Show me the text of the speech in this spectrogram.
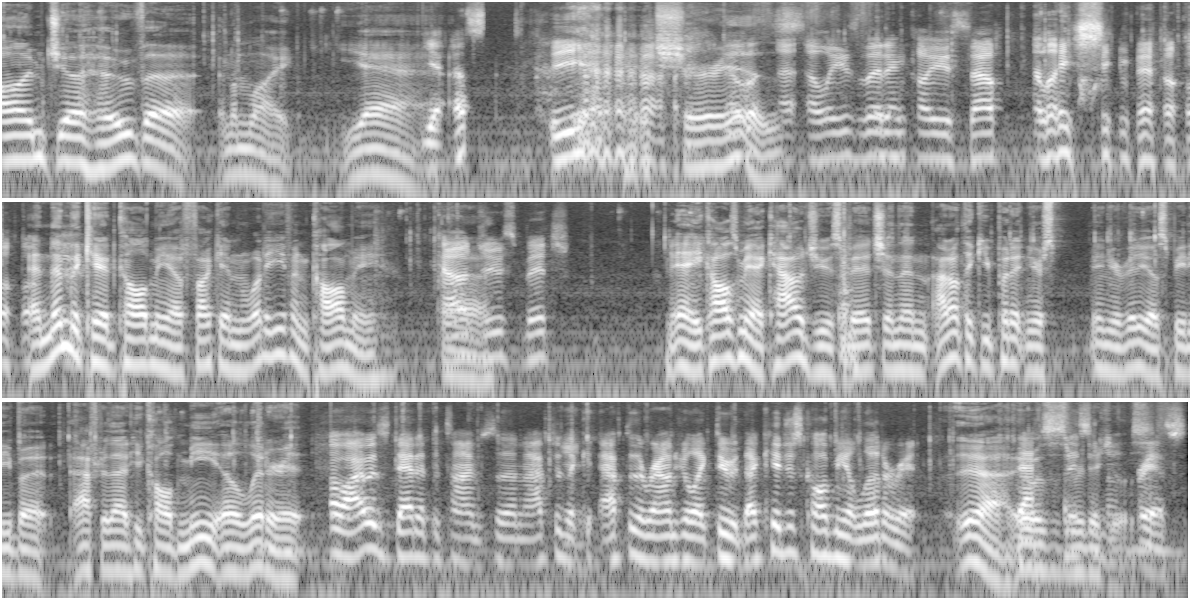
I'm Jahova, and I'm like, yeah, Yes. Yeah. it sure is. At, at least they didn't call you South LA Shemale. And then the kid called me a fucking what do you even call me? Cow uh, juice, bitch. Yeah, he calls me a cow juice bitch, and then I don't think you put it in your in your video, Speedy, but after that he called me illiterate. Oh, I was dead at the time. So then after the after the round, you're like, dude, that kid just called me illiterate. Yeah, it was ridiculous. hilarious.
